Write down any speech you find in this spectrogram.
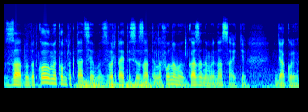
За додатковими комплектаціями звертайтеся за телефонами, вказаними на сайті. Дякую.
